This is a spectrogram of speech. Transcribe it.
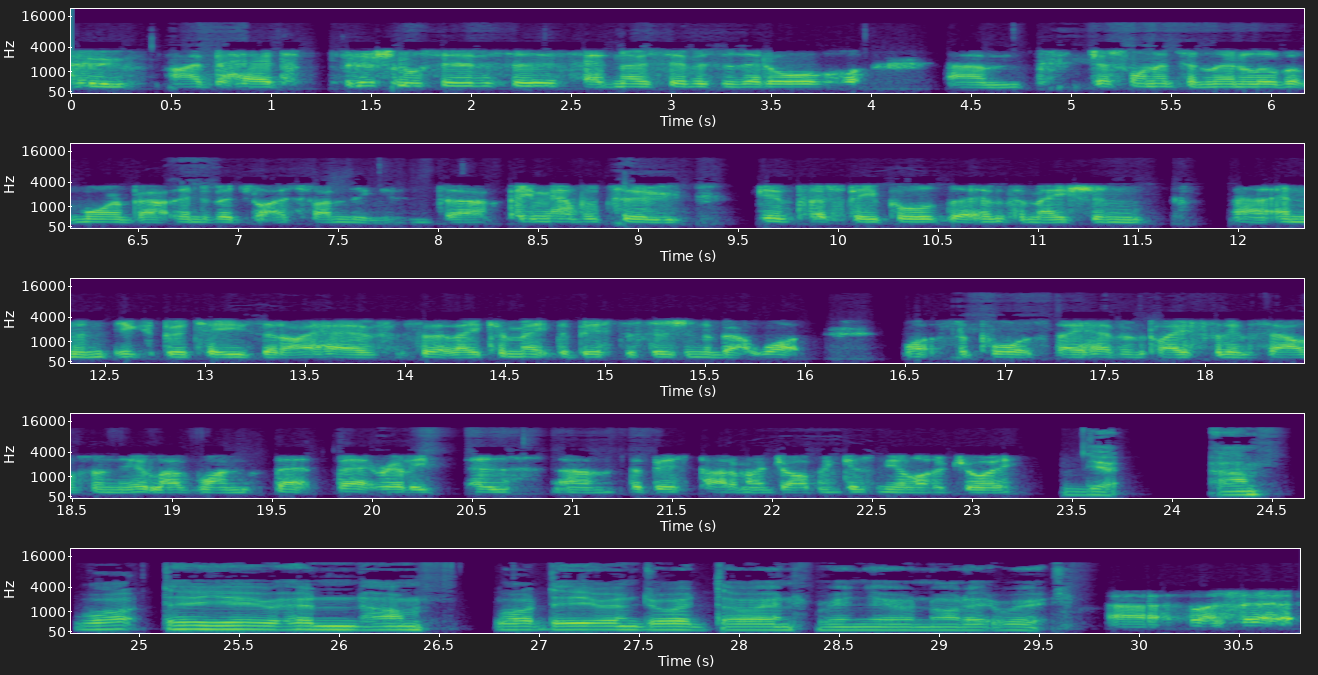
who either had traditional services, had no services at all, or um, just wanted to learn a little bit more about individualized funding and uh, being able to give those people the information uh, and the expertise that I have so that they can make the best decision about what what supports they have in place for themselves and their loved ones. That that really is um, the best part of my job and gives me a lot of joy. Yeah. Um, what do you and um, what do you enjoy doing when you're not at work? Uh,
